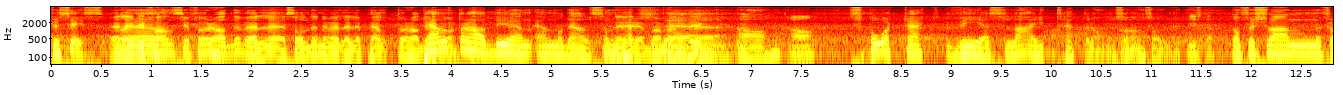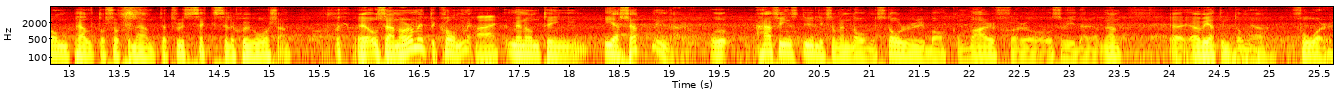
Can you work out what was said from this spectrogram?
precis. Eller det Eh, fanns ju förr, hade väl, eh, sålde ni väl, eller Peltor hade Peltor hade ju en, en modell som Nu är det bara bygger. ja, Ja, Sportac VS Lite hette de som de sålde. just det. De försvann från Peltors sortiment, jag tror sex eller sju år sedan. Eh, och sen har de inte kommit Nej. med någonting ersättning där. Och här finns det ju liksom en lång story bakom varför och, och så vidare. Men jag, jag vet inte om jag får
